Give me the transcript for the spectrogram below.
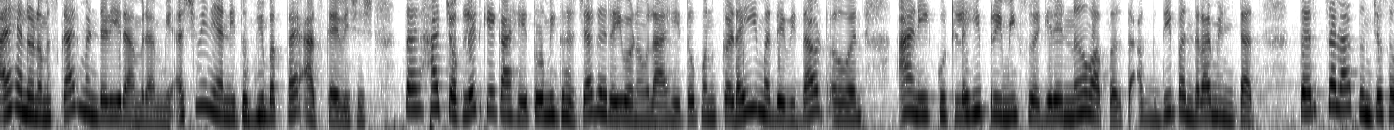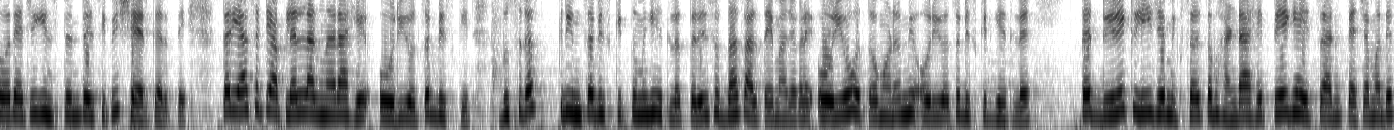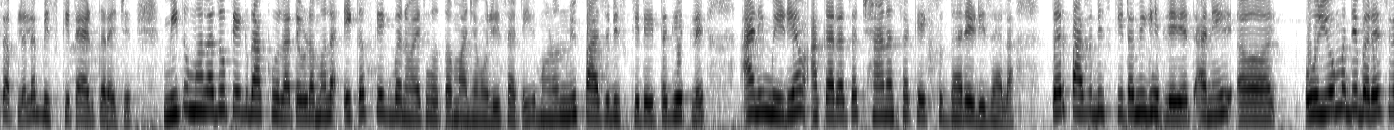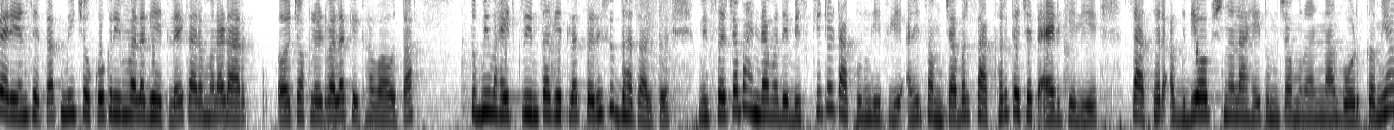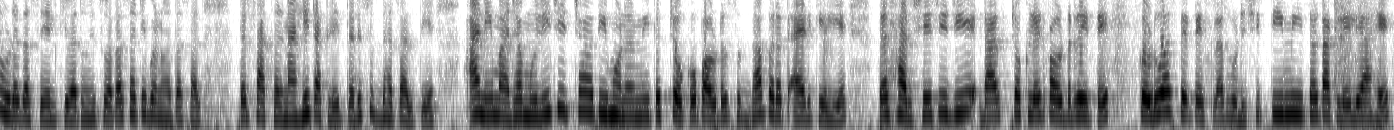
Hi hello नमस्कार मंडळी राम राम मी अश्विनी आणि तुम्ही बघताय आज काय विशेष? तर हा चॉकलेट केक आहे तो मी घरच्या घरी बनवला आहे. तो पण कढईमध्ये विदाऊट ओव्हन आणि कुठलंही प्रीमिक्स वगैरे न वापरता अगदी पंधरा मिनटात. तर चला तुमच्यासोबत याची इन्स्टंट रेसिपी शेअर करते. तर यासाठी आपल्याला लागणार आहे ओरिओचं बिस्किट दुसरं क्रीमचं बिस्किट तुम्ही घेतलं तरीसुद्धा चालतं आहे माझ्याकडे. ओरिओ होतं म्हणून मी ओरिओचं बिस्किट घेतलं आहे तर डिरेक्टली जे मिक्सरचं भांडं आहे ते घ्यायचं आणि त्याच्यामध्येच आपल्याला बिस्किट ॲड करायचे आहेत. मी तुम्हाला जो केक दाखवला तेवढा मला एकच केक बनवायचा होता माझ्या मुलीसाठी. म्हणून मी पाच बिस्किटे इथं घेतले आणि मीडियम आकाराचा छान असा केकसुद्धा रेडी झाला. तर पाच बिस्किटं मी घेतलेली आहेत आणि ओरिओमध्ये बरेच व्हेरियंट्स येतात. मी चोको क्रीमवाला घेतलं आहे कारण मला डार्क चॉकलेटवाला केक हवा होता. तुम्ही व्हाईट क्रीमचा घेतला तरीसुद्धा चालतो आहे मिक्सरच्या भांड्यामध्ये बिस्किटं टाकून घेतली आणि चमच्याभर साखर त्याच्यात ॲड केली आहे. साखर अगदी ऑप्शनल आहे. तुमच्या मुलांना गोड कमी आवडत असेल किंवा तुम्ही स्वतःसाठी बनवत असाल तर साखर नाही टाकली तरीसुद्धा चालते आणि माझ्या मुलीची इच्छा होती म्हणून मी तर चोको पावडरसुद्धा परत ॲड केली आहे. तर हर्षेची जी डार्क चॉकलेट पावडर येते कडू असते टेस्टला थोडीशी ती मी इथं टाकलेली आहे.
